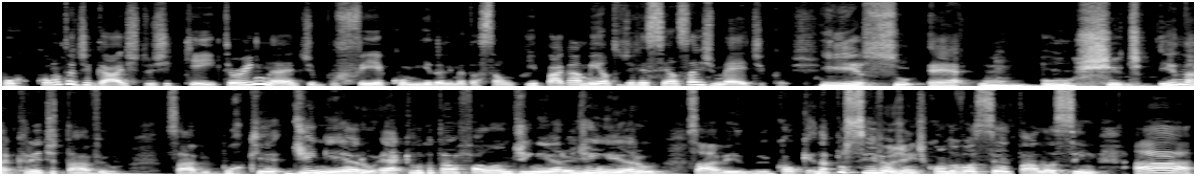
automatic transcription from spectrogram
por conta de gastos de catering, né, de buffet, comida, alimentação, e pagamento de licenças médicas. E isso é um bullshit inacreditável, sabe? Porque dinheiro é aquilo que eu tava falando, dinheiro é dinheiro, sabe? Qualquer... Não é possível, gente, quando você fala assim, ah,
